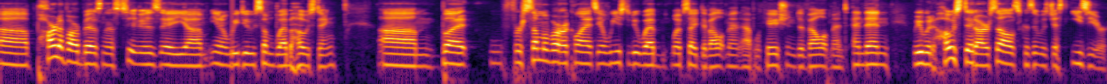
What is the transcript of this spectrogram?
uh, part of our business too is a um, you know we do some web hosting, um, but for some of our clients, you know, we used to do web website development, application development, and then we would host it ourselves because it was just easier.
